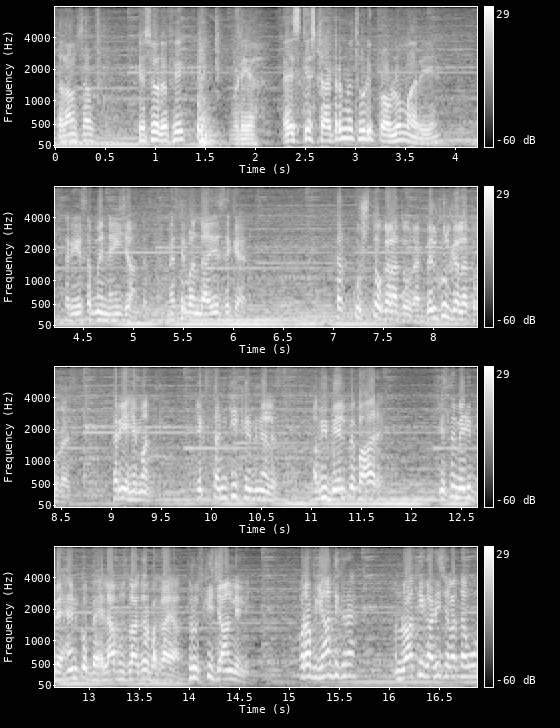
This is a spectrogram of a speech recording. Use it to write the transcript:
सलाम साहब। कैसे हो रफीक? बढ़िया। इसके स्टार्टर में थोड़ी प्रॉब्लम आ रही है। सर ये सब मैं नहीं जानता सर। मैं सिर्फ़ अंदाजे से कह रहा हूँ। सर कुछ तो गलत हो रहा है बिल्कुल गलत हो रहा है सर। ये हेमंत एक सन की क्रिमिनल है सर। अभी बेल पे बाहर है। जिसने मेरी बहन को बहला फुसलाकर भगाया फिर उसकी जान ले ली। और अब यहाँ दिख रहा है अनुराग की गाड़ी चलाता वो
